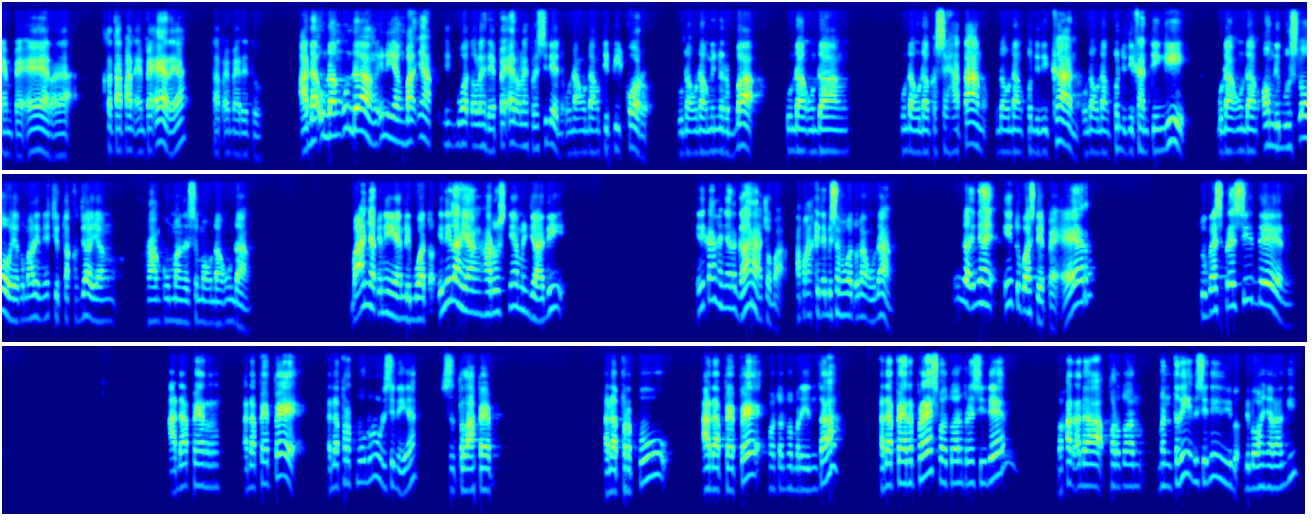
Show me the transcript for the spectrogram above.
MPR, ada ketetapan MPR ya, etap MPR itu. Ada undang-undang ini yang banyak dibuat oleh DPR oleh presiden, undang-undang tipikor, undang-undang minerba, undang-undang undang-undang kesehatan, undang-undang pendidikan, undang-undang pendidikan tinggi, undang-undang omnibus law ya kemarin ya cipta kerja yang rangkuman dari semua undang-undang. Banyak ini yang dibuat. Inilah yang harusnya menjadi ini kan hanya negara coba. Apakah kita bisa membuat undang-undang? Enggak, ini ini tugas DPR, tugas presiden. Ada per ada PP, ada Perpu dulu di sini ya. Setelah PP ada Perpu, ada PP, peraturan pemerintah, ada Perpres, peraturan presiden, bahkan ada peraturan menteri di sini di bawahnya lagi.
